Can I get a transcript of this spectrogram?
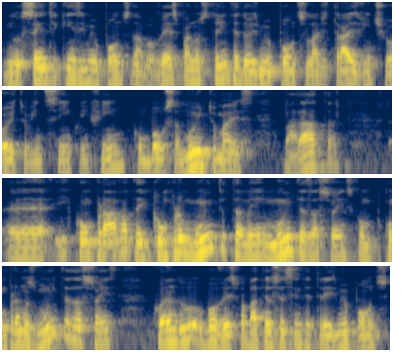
nos 115 mil pontos da Bovespa, nos 32 mil pontos lá de trás, 28, 25, enfim, com bolsa muito mais barata. É, e comprava e comprou muito também, muitas ações, compramos muitas ações quando o Bovespa bateu 63 mil pontos.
